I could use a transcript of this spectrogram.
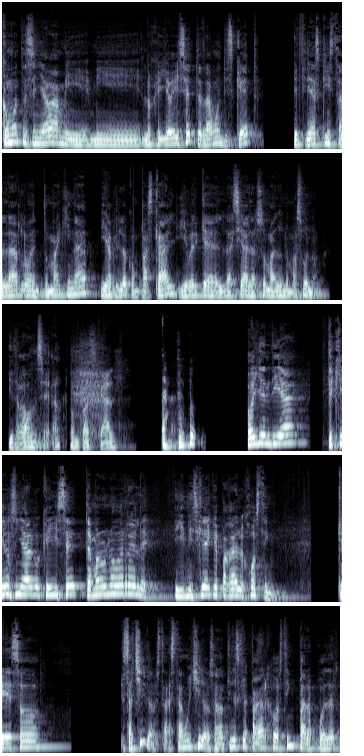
¿cómo te enseñaba mi, mi, lo que yo hice? Te daba un disquete y tenías que instalarlo en tu máquina y abrirlo con Pascal y ver que hacía la suma de uno más uno. Y daba 11, ¿no? Con Pascal. Hoy en día te quiero enseñar algo que hice, te mando una URL y ni siquiera hay que pagar el hosting. Que eso está chido, está, está muy chido. O sea, no tienes que pagar hosting para poder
